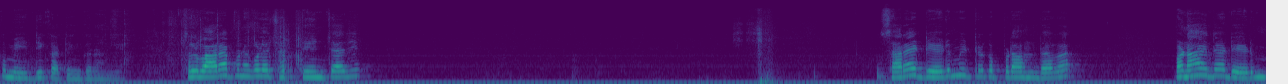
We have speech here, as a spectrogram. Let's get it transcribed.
ਕਮੀਜ਼ ਦੀ ਕਟਿੰਗ ਕਰਾਂਗੇ। ਸਲਵਾਰ ਆਪਣੇ ਕੋਲੇ 36 ਇੰਚ ਹੈ ਜੀ। ਸਾਰਾ 1.5 ਮੀਟਰ ਕੱਪੜਾ ਹੁੰਦਾਗਾ ਪਣਾ ਇਹਦਾ 1.5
